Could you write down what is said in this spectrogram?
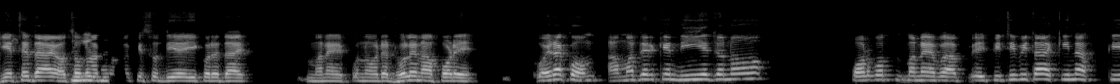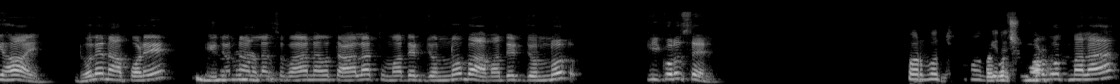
গেঁথে দেয় অথবা কোনো কিছু দিয়ে ই করে দেয় মানে কোনো ওটা ঢলে না পড়ে। ওইরকম আমাদেরকে নিয়ে যেন পর্বত মানে এই পৃথিবীটা কি না কি হয় ঢলে না পড়ে এই জন্য আল্লাহ পড়ে। সুবহানাহু ওয়া তাআলা তোমাদের জন্য বা আমাদের জন্য কি করেছেন? পর্বত পর্বতমালা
